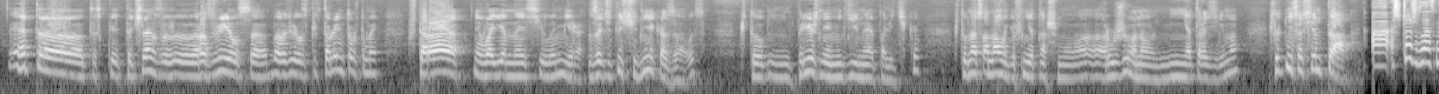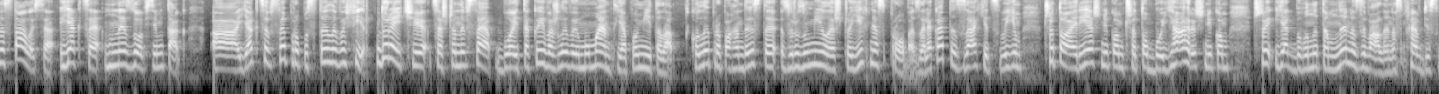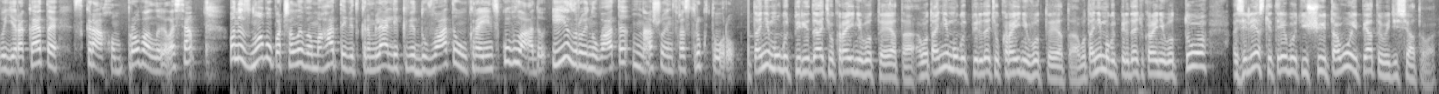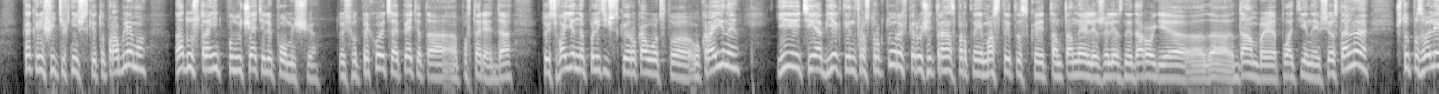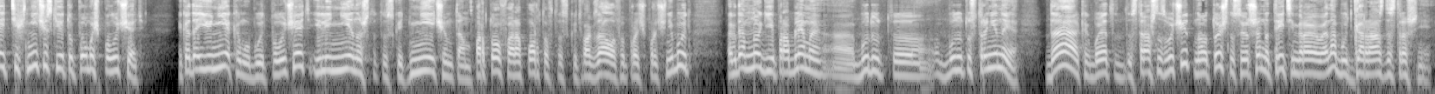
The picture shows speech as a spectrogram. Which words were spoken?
это, так сказать, начинается, развеялся, развеялось представление о том, что мы вторая военная сила мира. За эти тысячи дней оказалось, что прежняя медийная политика, что у нас аналогов нет нашему оружию, оно неотразимо, что это не совсем так. А що ж власне сталося? Як це не зовсім так? А як це все пропустили в ефір? До речі, це ще не все, бо й такий важливий момент я помітила, коли пропагандисти зрозуміли, що їхня спроба залякати захід своїм чи то арешником, чи то бояришником, чи як би вони там не називали насправді свої ракети, з крахом провалилася. Вони знову почали вимагати від Кремля ліквідувати українську владу і зруйнувати нашу інфраструктуру. Вот они могут передать Украине вот это, а вот они могут передать Украине вот это, а вот они могут передать Украине вот то, а Зеленский требует еще и того, и пятого, и десятого. Как решить технически эту проблему? Надо устранить получателя помощи. То есть вот приходится опять это повторять, да. То есть военно-политическое руководство Украины и те объекты инфраструктуры, в первую очередь транспортные, мосты, так сказать, там тоннели, железные дороги, э, да, дамбы, плотины и все остальное, что позволяет технически эту помощь получать. И когда ее некому будет получать или не на что, так сказать, нечем там, портов, аэропортов, так сказать, вокзалов и прочее, прочее не будет, тогда многие проблемы э, будут, э, будут устранены. Да, как бы это страшно звучит, но точно совершенно Третья мировая война будет гораздо страшнее.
